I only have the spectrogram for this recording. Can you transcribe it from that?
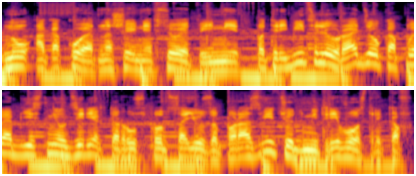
Ну, а какое отношение все это имеет к потребителю, Радио КП объяснил директор Руспродсоюза по развитию Дмитрий Востриков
